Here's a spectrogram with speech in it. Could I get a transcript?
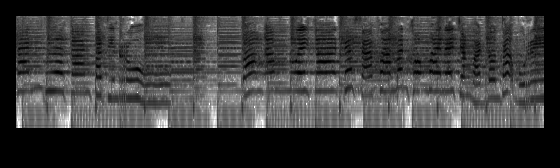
ฉันเพื่อการปฏิรูปกองอำนวยการรักษาความมั่นคงภายในจังหวัดนนทบุรี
